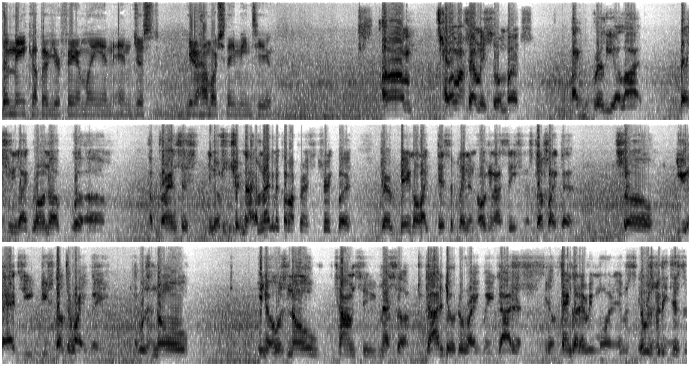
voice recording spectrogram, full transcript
the makeup of your family, and and just you know how much they mean to you? Um, I love my family so much, like really a lot. Especially like growing up with um, a parents that's you know strict. Not, I'm not gonna call my parents strict, but they're big on like discipline and organization and stuff like that. So you had to do stuff the right way. There was no, you know, it was no time to mess up. You got to do it the right way. You got to, you know, thank God every morning. It was it was really just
